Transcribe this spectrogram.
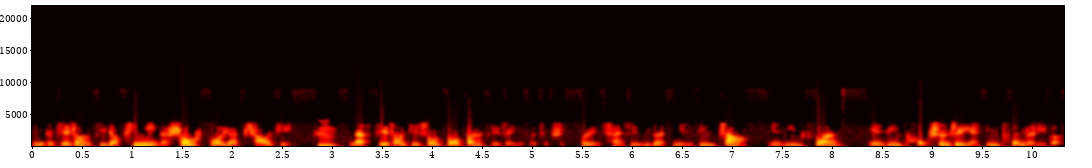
你的睫状肌要拼命的收缩，要调节。嗯那睫状肌收缩伴随着一个就是会产生一个眼睛胀、眼睛酸、眼睛痛，甚至眼睛痛的一个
